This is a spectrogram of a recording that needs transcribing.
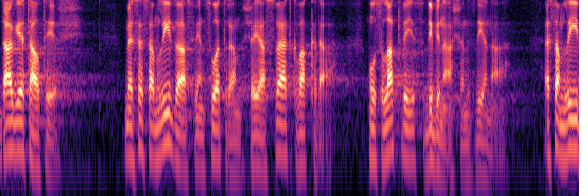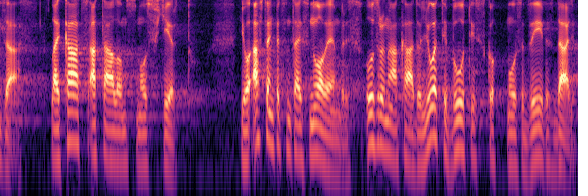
Dārgie tautieši, mēs esam līdzās viens otram šajā svētku vakarā, mūsu Latvijas dibināšanas dienā. Esam līdzās, lai kāds attālums mūs šķirtu, jo 18. novembris uzrunā kādu ļoti būtisku mūsu dzīves daļu.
